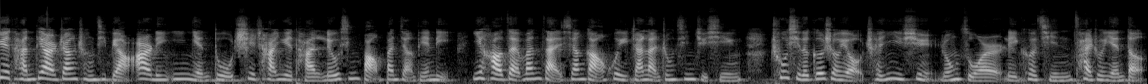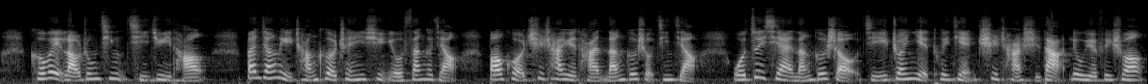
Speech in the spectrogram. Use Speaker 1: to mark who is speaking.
Speaker 1: 乐坛第二张成绩表二零一一年度叱咤乐坛流行榜颁奖典礼一号在湾仔香港会议展览中心举行。出席的歌手有陈奕迅、容祖儿、李克勤、蔡卓妍等，可谓老中青齐聚一堂。颁奖礼常客陈奕迅有三个奖，包括叱咤乐坛男歌手金奖、我最喜爱男歌手及专业推荐叱咤十大六月飞霜。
